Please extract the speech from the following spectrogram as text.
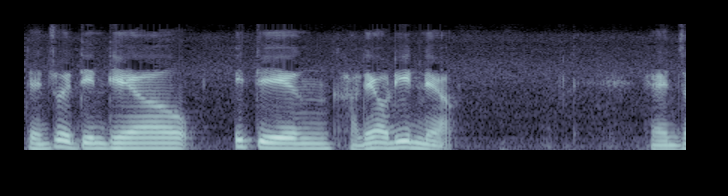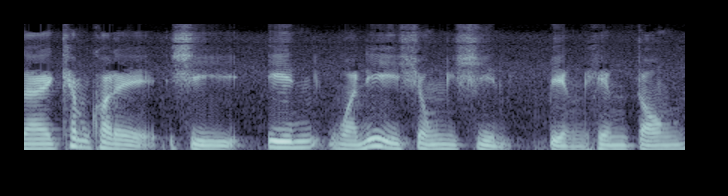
天主的顶条已经下了恁了，现在欠缺的是因愿意相信并行动，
